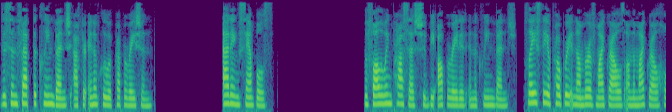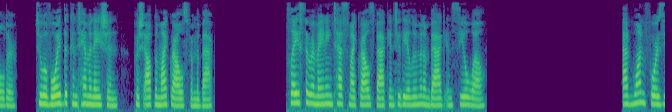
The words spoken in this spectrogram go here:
Disinfect the clean bench after inoculate preparation. Adding samples. The following process should be operated in the clean bench. Place the appropriate number of microwells on the microwell holder. To avoid the contamination, push out the microwells from the back. Place the remaining test microwells back into the aluminum bag and seal well. Add 140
